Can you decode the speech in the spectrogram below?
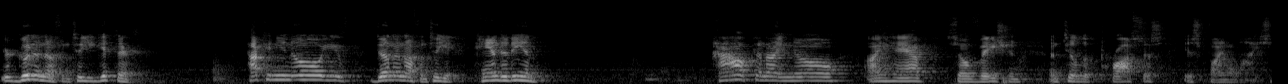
you're good enough until you get there? How can you know you've done enough until you hand it in? How can I know I have salvation until the process is finalized.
